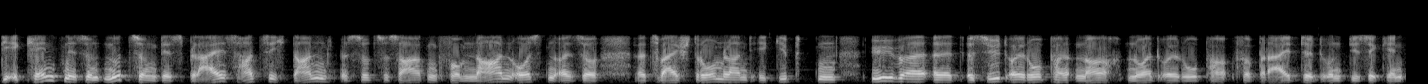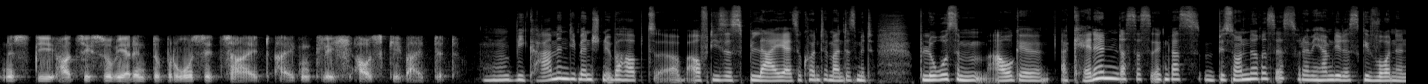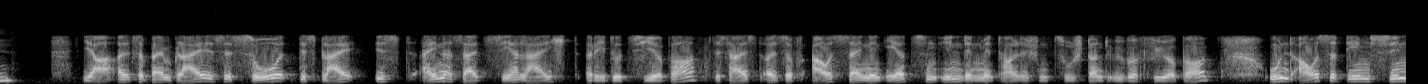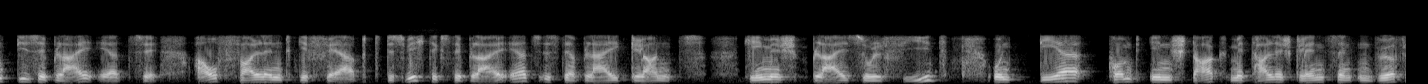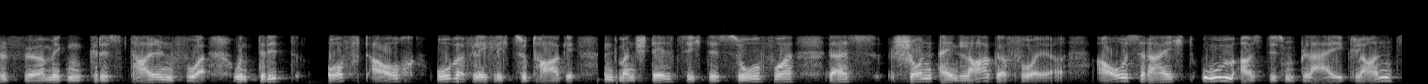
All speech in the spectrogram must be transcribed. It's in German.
Die Erkenntnis und Nutzung des Bleis hat sich dann sozusagen vom Nahen Osten, also äh, zwei Stromland Ägypten, über äh, Südeuropa nach Nordeuropa verbreitet und diese Kenntnis, die hat sich so während der Bronzezeit eigentlich ausgeweitet. Mhm. Wie kamen die Menschen überhaupt äh, auf dieses Blei? Also konnte man das mit bloßem Auge erkennen, dass das irgendwas Besonderes ist? Oder wie haben die das gewonnen? Ja, also beim Blei ist es so, das Blei ist einerseits sehr leicht reduzierbar, das heißt also aus seinen Erzen in den metallischen Zustand überführbar und außerdem sind diese Bleierze auffallend gefärbt. Das wichtigste Bleierz ist der Bleiglanz, chemisch Bleisulfid und der kommt in stark metallisch glänzenden, würfelförmigen Kristallen vor und tritt oft auch oberflächlich zutage. Und man stellt sich das so vor, dass schon ein Lagerfeuer ausreicht, um aus diesem Bleiglanz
